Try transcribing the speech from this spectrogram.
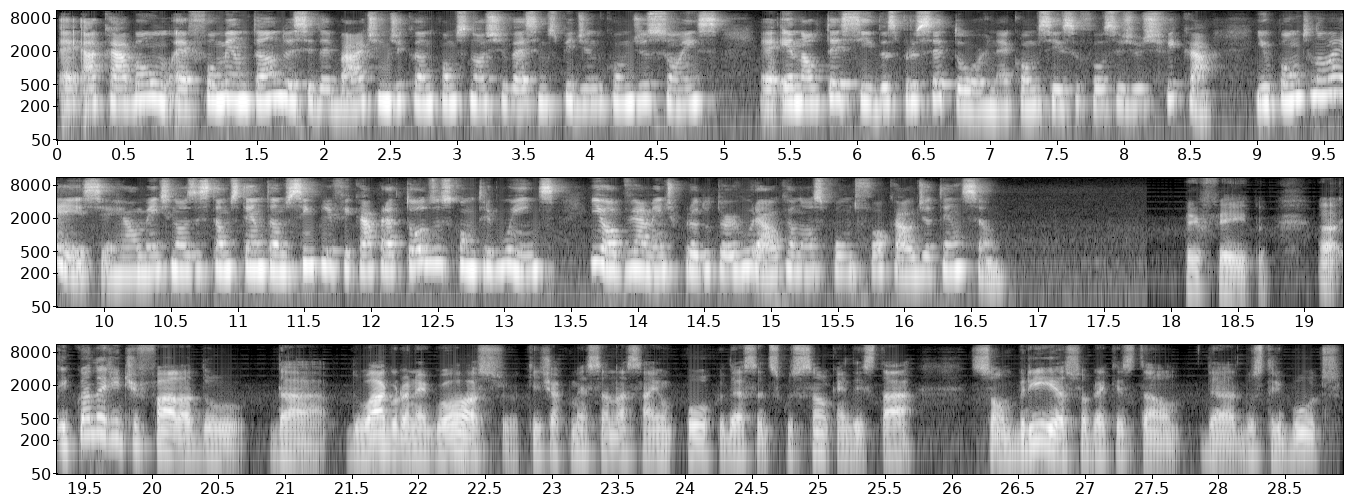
é, acabam é, fomentando esse debate, indicando como se nós estivéssemos pedindo condições é, enaltecidas para o setor, né, como se isso fosse justificar. E o ponto não é esse, é realmente nós estamos tentando simplificar para todos os contribuintes e, obviamente, o produtor rural, que é o nosso ponto focal de atenção. Perfeito. Uh, e quando a gente fala do, da, do agronegócio, que já começando a sair um pouco dessa discussão que ainda está sombria sobre a questão da, dos tributos,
